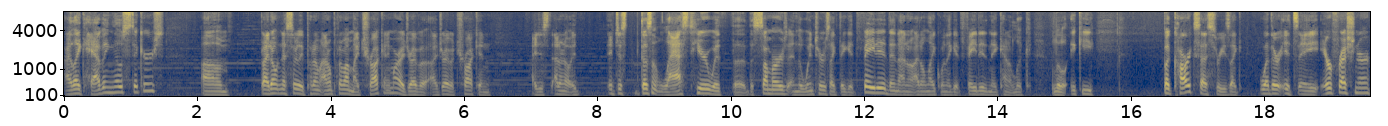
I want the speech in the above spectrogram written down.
I like having those stickers, um, but I don't necessarily put them. I don't put them on my truck anymore. I drive a I drive a truck and I just I don't know. It it just doesn't last here with the, the summers and the winters. Like they get faded. Then I don't I don't like when they get faded and they kind of look a little icky. But car accessories, like whether it's a air freshener,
